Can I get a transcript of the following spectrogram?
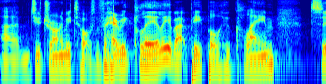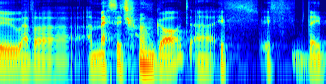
Uh, Deuteronomy talks very clearly about people who claim to have a, a message from God. Uh, if if they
